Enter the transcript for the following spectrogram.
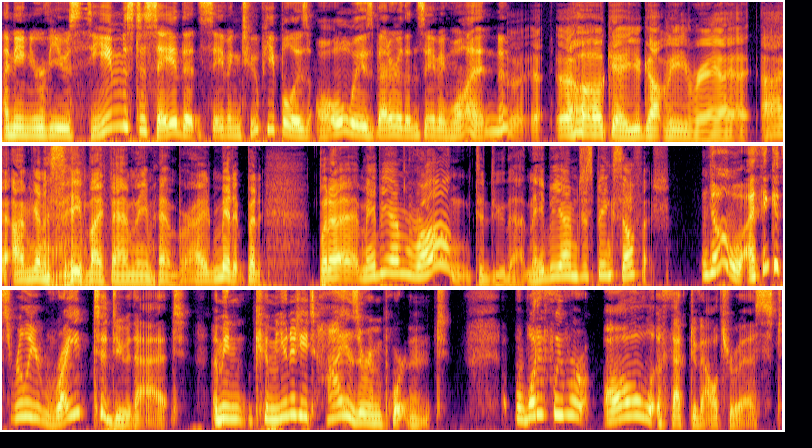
I mean, your view seems to say that saving two people is always better than saving one. Oh, okay, you got me, Ray. I, I, I'm going to save my family member. I admit it, but, but uh, maybe I'm wrong to do that. Maybe I'm just being selfish. No, I think it's really right to do that. I mean, community ties are important. What if we were all effective altruists?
